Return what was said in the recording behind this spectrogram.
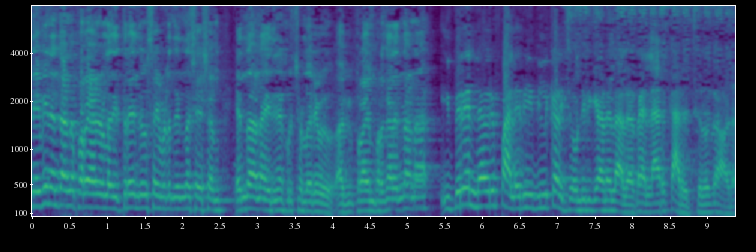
Nivin എന്താണ് പറയാനുള്ളത്? ഇത്രയും ദിവസം ഇവിടെ നിന്ന ശേഷം എന്താണ് ഇതിനെ കുറിച്ചുള്ള ഒരു അഭിപ്രായം? പറഞ്ഞാൽ എന്താണ്? ഇവരെല്ലാവരും പല രീതിയിൽ കളിച്ചുകൊണ്ടിരിക്കുകയാണ് ലാലേട്ട. എല്ലാവരും കരച്ചിലും കാട്.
